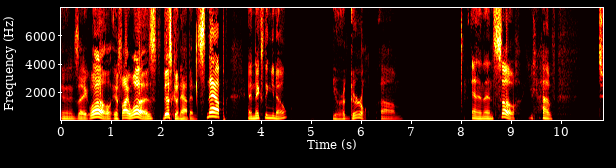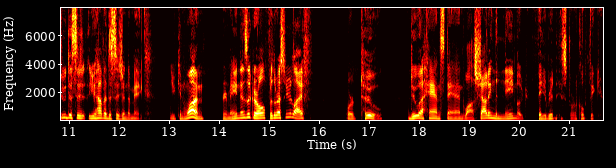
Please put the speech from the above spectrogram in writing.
And it's like, well, if I was, this couldn't happen. Snap, and next thing you know, you're a girl. Um, and then so you have two decision. You have a decision to make. You can one remain as a girl for the rest of your life, or two do a handstand while shouting the name of your favorite historical figure.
